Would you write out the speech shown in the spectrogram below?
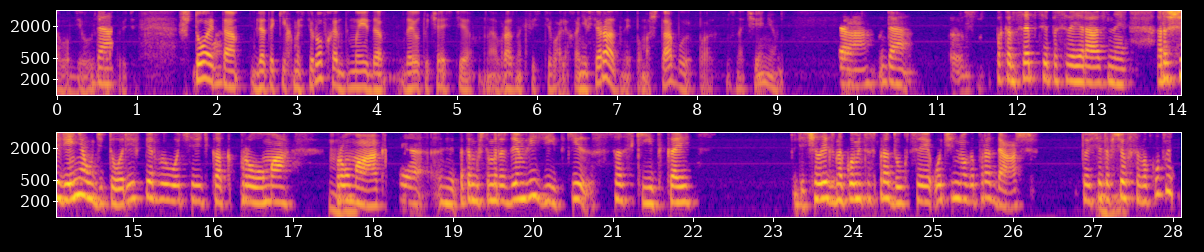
того, где вы да. участвуете. Что да. это для таких мастеров хендмейда дает участие в разных фестивалях? Они все разные по масштабу, по значению. Да, да по концепции по своей разные. Расширение аудитории в первую очередь, как промо, mm-hmm. промо-акция, э, потому что мы раздаем визитки со скидкой, человек знакомится с продукцией, очень много продаж. То есть mm-hmm. это все в совокупности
